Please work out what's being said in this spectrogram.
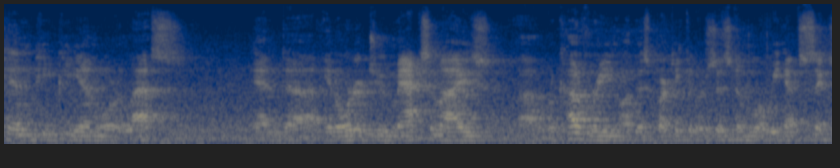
10 ppm or less. And uh, in order to maximize uh, recovery on this particular system where we have six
